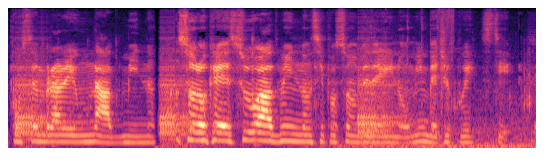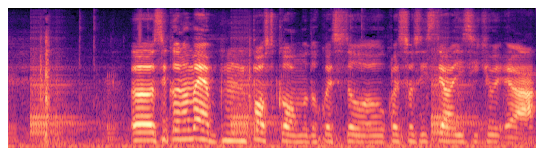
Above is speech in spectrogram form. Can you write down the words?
può sembrare un admin. Solo che su admin non si possono vedere i nomi, invece qui sì. Eh, secondo me è un po' scomodo questo, questo sistema di security. Ah.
